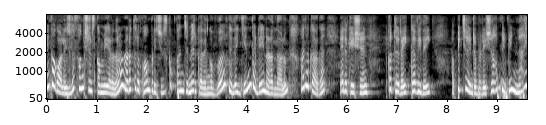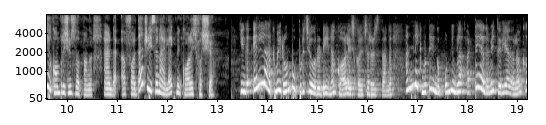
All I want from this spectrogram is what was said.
எங்கள் காலேஜில் ஃபங்க்ஷன்ஸ் கம்மியாக இருந்தாலும் நடத்துகிற காம்படிஷன்ஸ்க்கு பஞ்சமே இருக்காது. எங்கள் வேர்ல்டில் எந்த டே நடந்தாலும் அதுக்காக எலகேஷன் கட்டுரை கவிதை பிக்சர் இன்டர்பிரிட்டேஷன் அப்படி இப்படி நிறைய காம்படிஷன்ஸ் வைப்பாங்க. And for that reason I like my college first year எங்கள் எல்லாருக்குமே ரொம்ப பிடிச்ச ஒரு டேனா காலேஜ் கல்ச்சரல்ஸ் தாங்க. அன்னைக்கு மட்டும் எங்கள் பொண்ணுங்கள அட்டையாலுமே தெரியாத அளவுக்கு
